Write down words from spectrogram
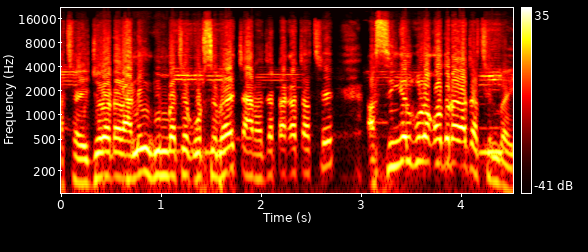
আচ্ছা এই জোড়াটা রানিং ডিম বাচ্চা করছে ভাই। চার হাজার টাকা চাচ্ছে। আর সিঙ্গেলগুলো কত টাকা চাচ্ছেন ভাই?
